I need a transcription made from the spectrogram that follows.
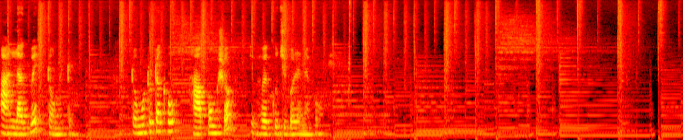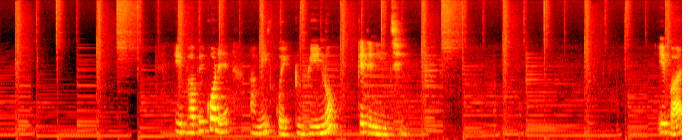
আর লাগবে টমেটো। টমেটোটাকেও হাফ অংশ এভাবে কুচি করে নেব। এভাবে করে আমি কয়েকটু বিনও কেটে নিয়েছি। এবার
